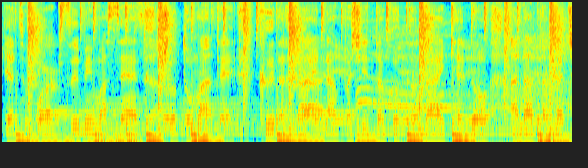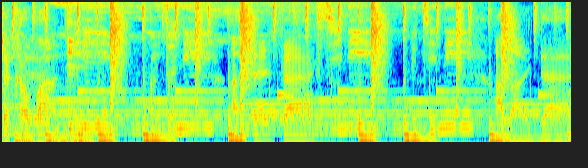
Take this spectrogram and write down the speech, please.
get to work, すみません。ちょっと待ってください。ナンパしたことないけど、あなためちゃ可愛い。本当に、本当に。I stay facts. うちに、うちに。I like that.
